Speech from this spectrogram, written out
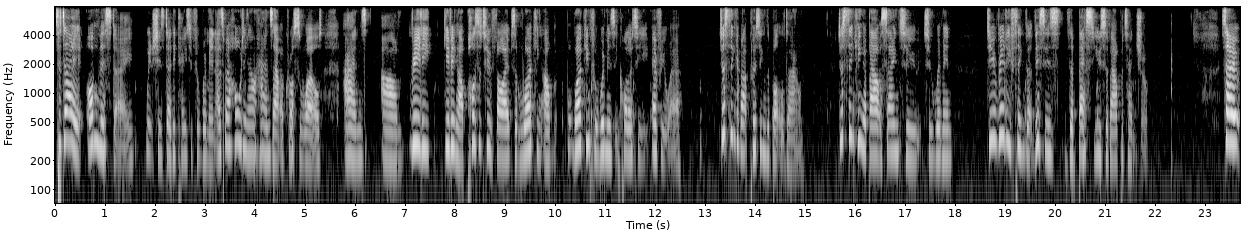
today, on this day, which is dedicated for women, as we're holding our hands out across the world and um, really giving our positive vibes and working working for women's equality everywhere, just think about putting the bottle down. Just thinking about saying to, to women, do you really think that this is the best use of our potential? So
